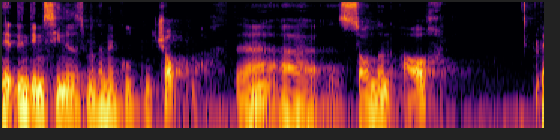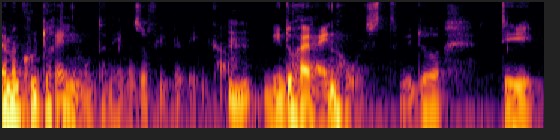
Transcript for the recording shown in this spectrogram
nicht in dem Sinne, dass man dann einen guten Job macht, ja, äh, sondern auch, weil man kulturell im Unternehmen so viel bewegen kann. Mhm. Wie du hereinholst, wie du die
